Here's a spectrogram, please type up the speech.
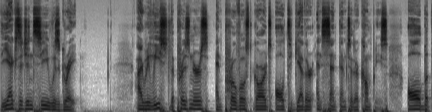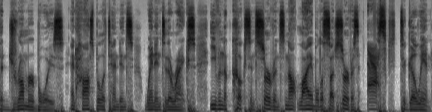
The exigency was great. I released the prisoners and provost guards all together and sent them to their companies. All but the drummer boys and hospital attendants went into the ranks. Even the cooks and servants not liable to such service asked to go in.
